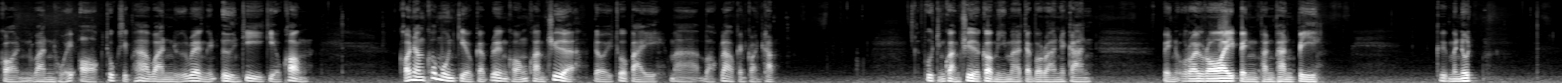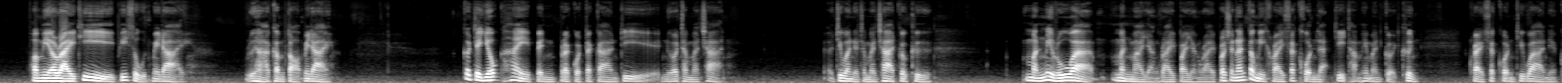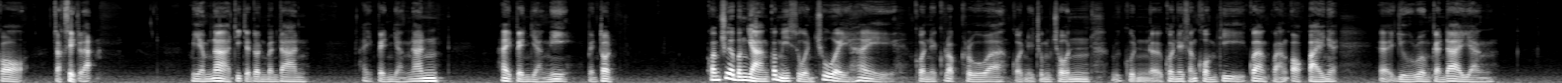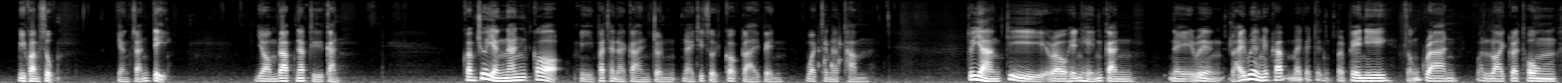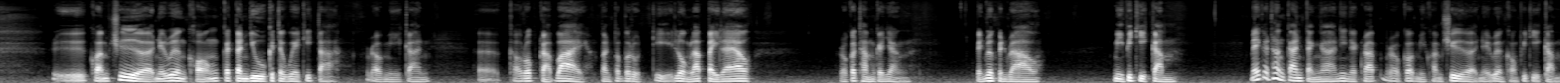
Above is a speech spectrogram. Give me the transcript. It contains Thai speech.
ก่อนวันหวยออกทุก 15 วันหรือเรื่องอื่น ๆ ที่เกี่ยวข้อง ขอนำข้อมูลเกี่ยวกับเรื่องของความเชื่อโดยทั่วไปมาบอกเล่ากันก่อนครับ พูดถึงความเชื่อก็มีมาแต่โบราณในการเป็นร้อยร้อยเป็นพันพันปี คือมนุษย์ พอมีอะไรที่พิสูจน์ไม่ได้ หรือหาคำตอบไม่ได้ ก็จะยกให้เป็นปรากฏการณ์ที่เหนือธรรมชาติที่ว่าเหนือธรรมชาติก็คือ มันไม่รู้ว่ามันมาอย่างไรไปอย่างไร เพราะฉะนั้นต้องมีใครสักคนแหละที่ทำให้มันเกิดขึ้น ใครสักคนที่ว่าเนี่ยก็ศักดิ์สิทธิ์ละ มีอำนาจที่จะดลบันดาล ให้เป็นอย่างนั้น ให้เป็นอย่างนี้เป็นต้น ความเชื่อบางอย่างก็มีส่วนช่วยให้คนในครอบครัว คนในชุมชน หรือคุณคนในสังคมที่กว้างขวางออกไปเนี่ย อยู่รวมกันได้อย่างมีความสุข อย่างสันติ ยอมรับนับถือกัน ความเชื่ออย่างนั้นก็มีพัฒนาการจนในที่สุดก็กลายเป็นวัฒนธรรม ตัวอย่างที่เราเห็นเห็นกันในเรื่องหลายเรื่องนะครับแม้กระทั่งประเพณีสงกรานต์วันลอยกระทง หรือความเชื่อในเรื่องของกตัญญูกตเวทิตา เรามีการเคารพกราบไหว้บรรพบุรุษที่ล่วงลับไปแล้ว เราก็ทำกันอย่างเป็นเรื่องเป็นราว มีพิธีกรรม แม้กระทั่งการแต่งงานนี่นะครับ เราก็มีความเชื่อในเรื่องของพิธีกรรม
